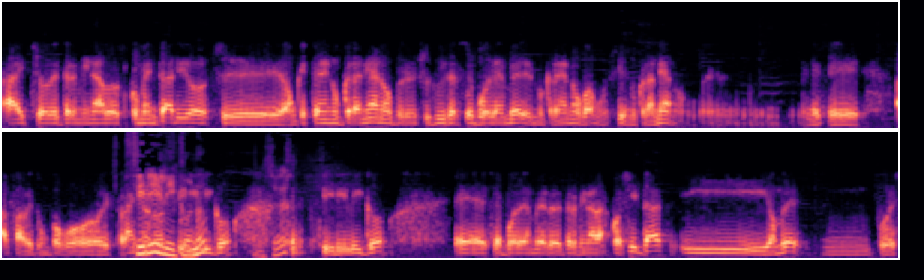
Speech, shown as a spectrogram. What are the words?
ha hecho determinados comentarios, eh, aunque estén en ucraniano, pero en su Twitter se pueden ver en ucraniano, vamos, sí, en ucraniano, en ese alfabeto un poco extraño, cirílico, ¿no? cirílico, cirílico eh, se pueden ver determinadas cositas y, hombre, mm, pues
